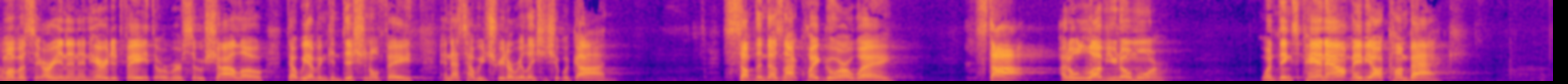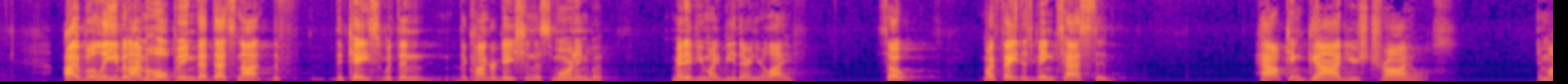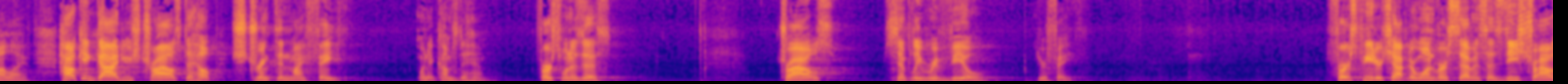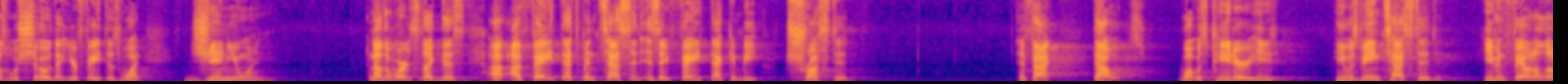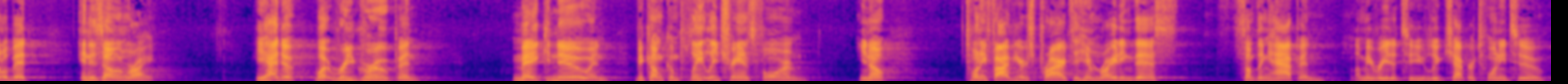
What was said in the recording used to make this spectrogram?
Some of us are in an inherited faith, or we're so shallow that we have a conditional faith, and that's how we treat our relationship with God. Something does not quite go our way. Stop. I don't love you no more. When things pan out, maybe I'll come back. I believe and I'm hoping that that's not the, the case within the congregation this morning, but many of you might be there in your life. So, my faith is being tested. How can God use trials in my life? How can God use trials to help strengthen my faith when it comes to Him? First one is this trials simply reveal your faith. 1 Peter chapter 1 verse 7 says these trials will show that your faith is what? Genuine. In other words like this, a, a faith that's been tested is a faith that can be trusted. In fact, that what was Peter. He, he was being tested. He even failed a little bit in his own right. He had to, what, regroup and make new and become completely transformed. You know, 25 years prior to him writing this, something happened. Let me read it to you. Luke chapter 22,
